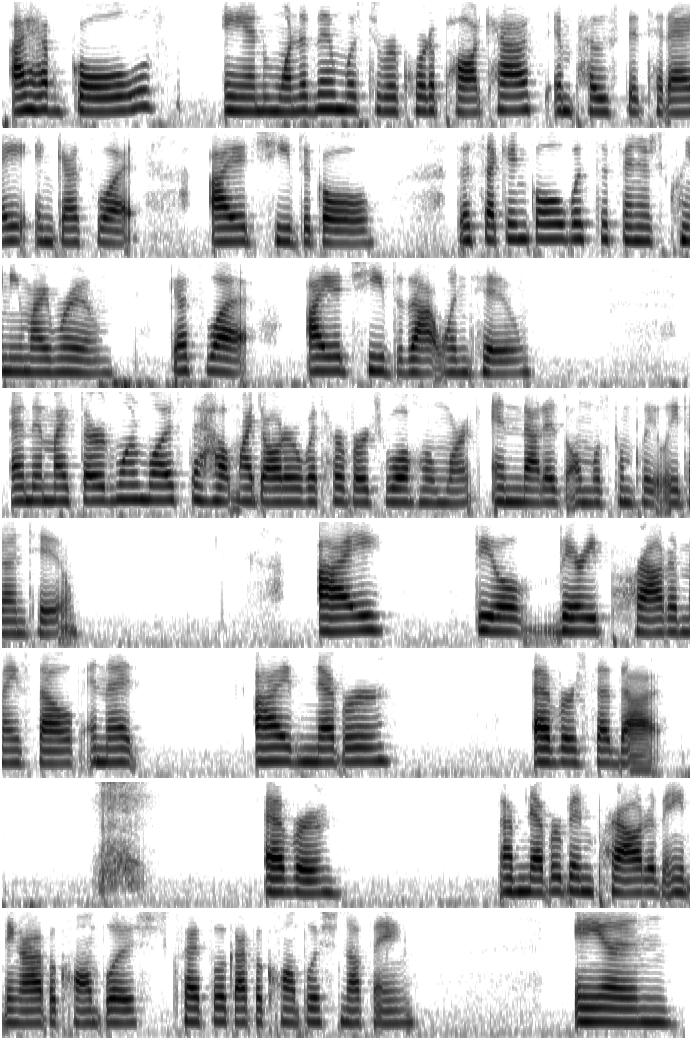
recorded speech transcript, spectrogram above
I have goals, and one of them was to record a podcast and post it today. And guess what? I achieved a goal. The second goal was to finish cleaning my room. Guess what? I achieved that one too. And then my third one was to help my daughter with her virtual homework, and that is almost completely done too. I feel very proud of myself and that I've never, ever said that. Ever. I've never been proud of anything I've accomplished because I feel like I've accomplished nothing. And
